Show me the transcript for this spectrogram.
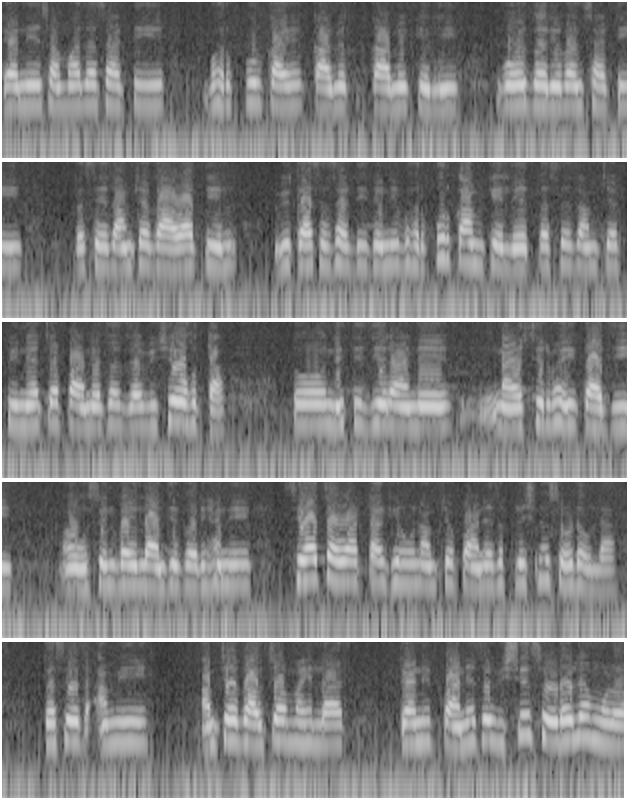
त्यांनी समाजासाठी भरपूर काय कामे कामे केली. गोरगरिबांसाठी तसेच आमच्या गावातील विकासासाठी त्यांनी भरपूर काम केले. तसेच आमच्या पिण्याच्या पाण्याचा ज्या विषय होता तो नितीजी राणे नायशीरभाई काजी हुसेनबाई लांजेकर ह्यांनी सिंहाचा वाटा घेऊन आमच्या पाण्याचा प्रश्न सोडवला. तसेच आम्ही आमच्या गावच्या महिला त्यांनी पाण्याचा विषय सोडवल्यामुळं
